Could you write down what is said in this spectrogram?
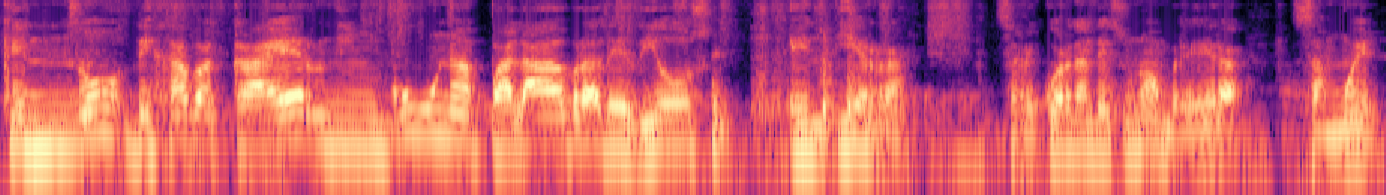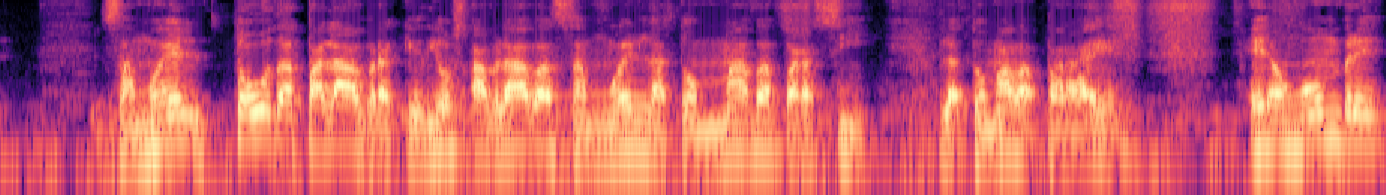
que no dejaba caer ninguna palabra de Dios en tierra. ¿Se recuerdan de su nombre? Era Samuel. Samuel, toda palabra que Dios hablaba, Samuel la tomaba para sí la tomaba para él. Era un hombre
